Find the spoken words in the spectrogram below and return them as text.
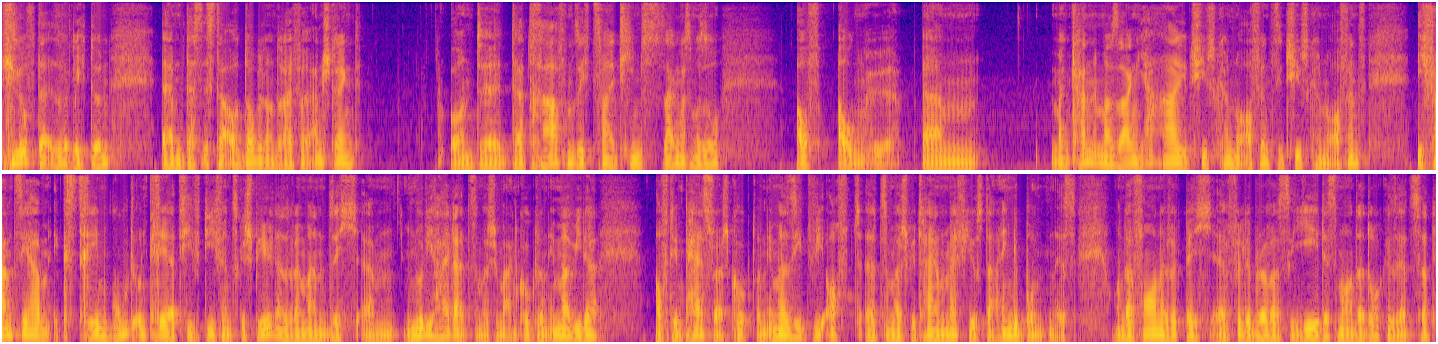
die Luft da ist wirklich dünn. Ähm, das ist da auch doppelt und dreifach anstrengend. Und äh, da trafen sich zwei Teams, sagen wir es mal so, auf Augenhöhe. Ähm, man kann immer sagen, ja, die Chiefs können nur Offense, die Chiefs können nur Offense. Ich fand, sie haben extrem gut und kreativ Defense gespielt. Also wenn man sich ähm, nur die Highlights zum Beispiel mal anguckt und immer wieder auf den Pass Rush guckt und immer sieht, wie oft äh, zum Beispiel Tyron Matthews da eingebunden ist und da vorne wirklich äh, Philip Rivers jedes Mal unter Druck gesetzt hat,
